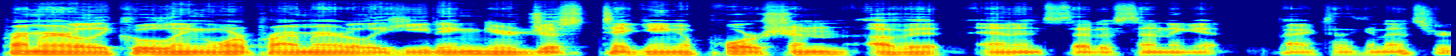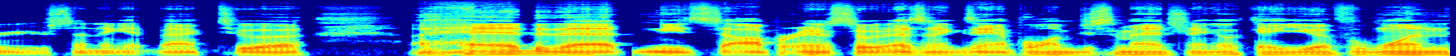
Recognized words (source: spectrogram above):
primarily cooling or primarily heating. You're just taking a portion of it. And instead of sending it back to the condenser, you're sending it back to a, a head that needs to operate. So, as an example, I'm just imagining okay, you have one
